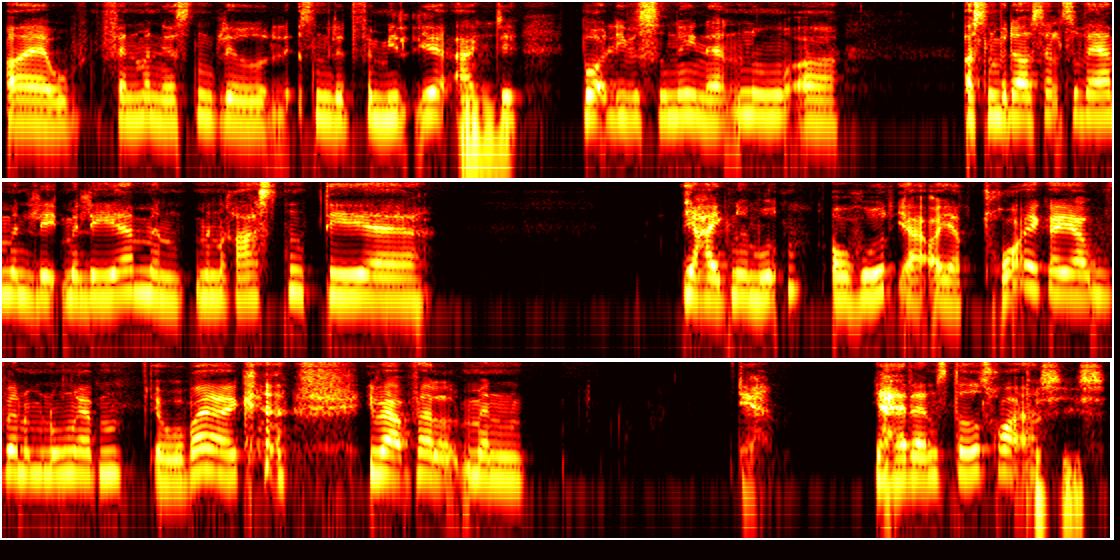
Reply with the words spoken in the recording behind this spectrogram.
og er jo fandme næsten blevet sådan lidt familieagtig. Mm. Bor lige ved siden af hinanden nu, og, og sådan vil det også altid være med, med Lea, men, men resten, det er... Jeg har ikke noget imod dem overhovedet, jeg, og jeg tror ikke, at jeg er uvenner med nogen af dem. Det håber jeg ikke, i hvert fald, men ja, jeg er et andet sted, tror jeg. Præcis.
